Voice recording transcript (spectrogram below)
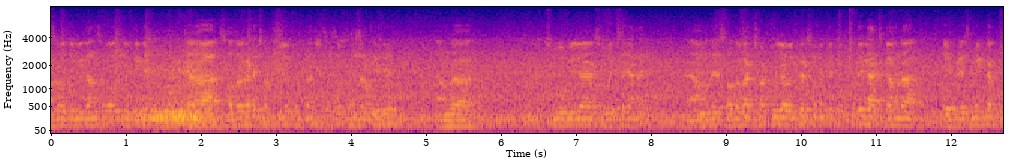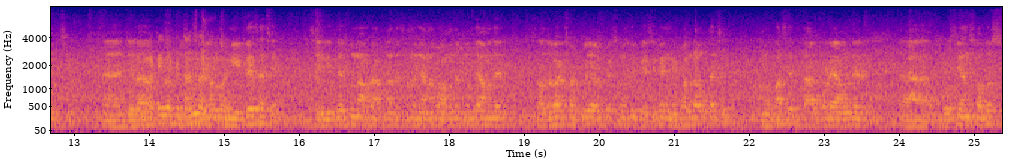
পার্শ্ববর্তী বিধানসভাগুলি থেকে যারা সদরঘাটে ছট পুজো করতে সেসব পুণ্যার্থীদের আমরা শুভ বিজয়ের শুভেচ্ছা জানাই। আমাদের সদরঘাট ছট পূজা ঐক্যের সমিতির পক্ষ থেকে আজকে আমরা এই প্রেস মিটটা করছি। জেলা নির্দেশ আছে। সেই নির্দেশগুলো আমরা আপনাদের সামনে জানাব। আমাদের মধ্যে আমাদের সদরঘাট ছট পূজা ঐক্যের সমিতির প্রেসিডেন্ট নেপাল রাউত আছেন আমার পাশে। তারপরে আমাদের বর্ষিয়ান সদস্য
